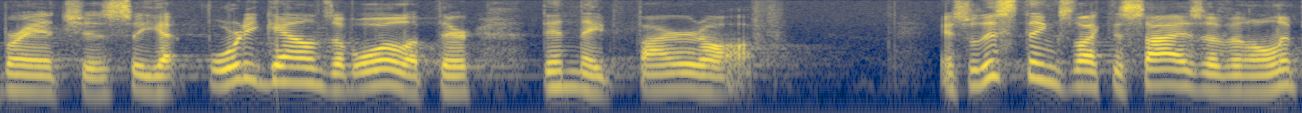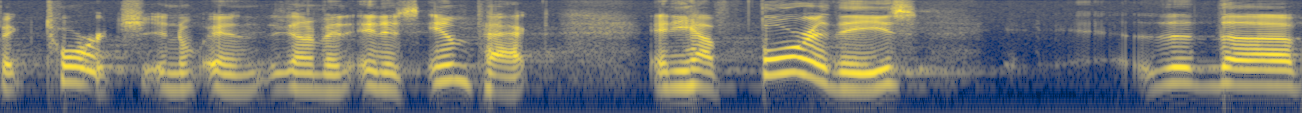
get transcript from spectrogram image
branches. So you got 40 gallons of oil up there, then they'd fire it off. And so this thing's like the size of an Olympic torch in, in, kind of in, in its impact. And you have four of these. The, the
